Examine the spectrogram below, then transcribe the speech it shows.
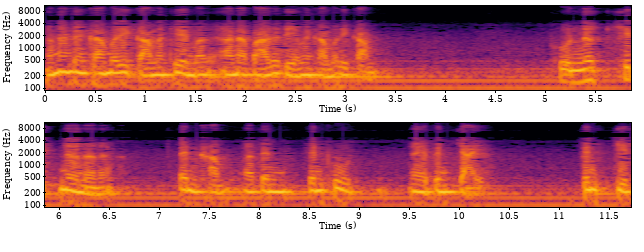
อันนั้นเป็นคำบริกรรมมันที่มันอนาปาสติเป็นคำบริกรรม ผู้นึกคิดเนินน่ะเป็นคำเป็นเป็นผู้เป็นใจ เป็นจิต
